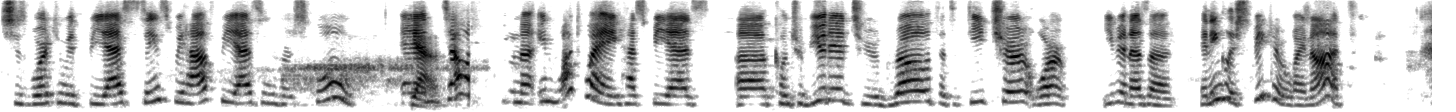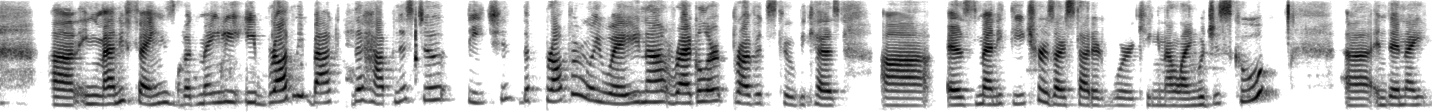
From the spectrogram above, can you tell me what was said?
she's working with PES since we have PES in her school. And yeah. tell us, Bruna, in what way has PES uh, contributed to your growth as a teacher, or even as a an English speaker? Why not? Uh, in many things, but mainly it brought me back the happiness to teach the properly way in a regular private school because uh, as many teachers, I started working in a language school. Uh, and then I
